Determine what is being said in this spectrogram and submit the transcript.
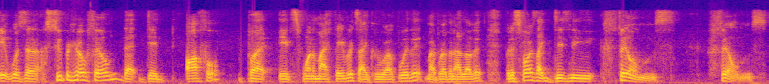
It was a superhero film that did awful, but it's one of my favorites. I grew up with it. My brother and I love it. But as far as like Disney films, films,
